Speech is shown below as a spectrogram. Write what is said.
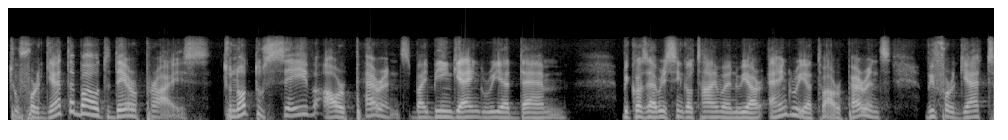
to forget about their price to not to save our parents by being angry at them because every single time when we are angry at our parents we forget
